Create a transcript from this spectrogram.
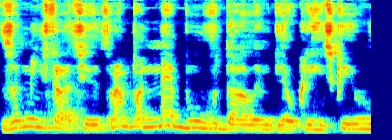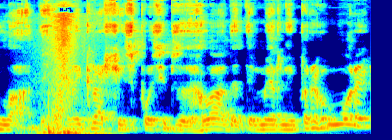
з адміністрацією Трампа не був вдалим для української влади. Найкращий спосіб згладити мирні переговори.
